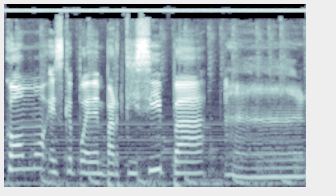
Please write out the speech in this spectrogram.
cómo es que pueden participar.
